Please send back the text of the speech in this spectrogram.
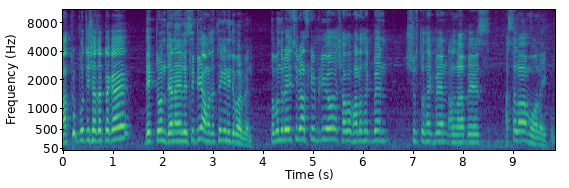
মাত্র পঁচিশ হাজার টাকায় দেড় টন জেনারেল সিটি আমাদের থেকে নিতে পারবেন। তো বন্ধুরা, এই ছিল আজকের ভিডিও। সবাই ভালো থাকবেন, সুস্থ থাকবেন। আল্লাহ হাফেজ। আসসালামু আলাইকুম।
